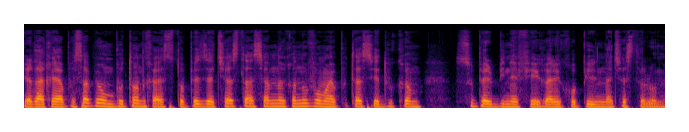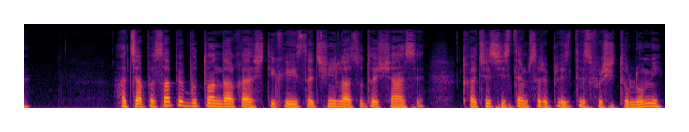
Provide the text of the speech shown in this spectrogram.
Iar dacă ai apăsat pe un buton care să stopeze aceasta, înseamnă că nu vom mai putea să educăm super bine fiecare copil în această lume. Ați apăsat pe buton dacă știi că există 5% șanse ca acest sistem să reprezinte sfârșitul lumii?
